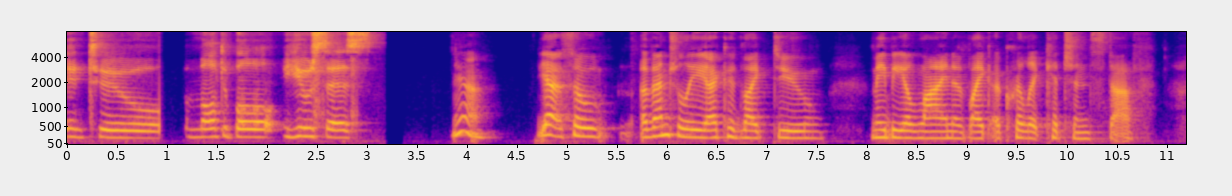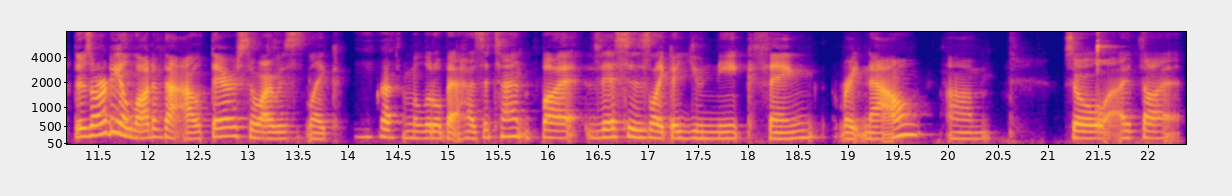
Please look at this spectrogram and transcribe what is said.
into multiple uses. Yeah. Yeah, so eventually I could like do maybe a line of like acrylic kitchen stuff. There's already a lot of that out there, so I was like Okay. I'm a little bit hesitant, but this is like a unique thing right now. Um, so I thought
